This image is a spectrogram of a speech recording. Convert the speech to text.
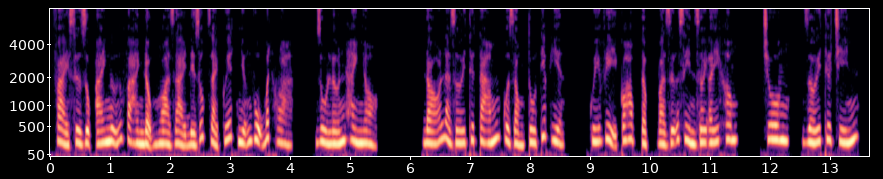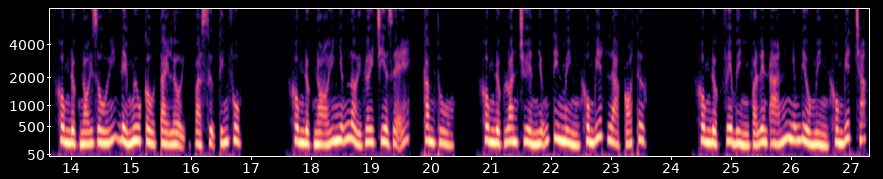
Phải sử dụng ái ngữ và hành động hòa giải để giúp giải quyết những vụ bất hòa, dù lớn hay nhỏ. Đó là giới thứ 8 của dòng tu tiếp hiện. Quý vị có học tập và giữ gìn giới ấy không? Chuông, giới thứ 9, không được nói dối để mưu cầu tài lợi và sự kính phục. Không được nói những lời gây chia rẽ, căm thù không được loan truyền những tin mình không biết là có thực. Không được phê bình và lên án những điều mình không biết chắc.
